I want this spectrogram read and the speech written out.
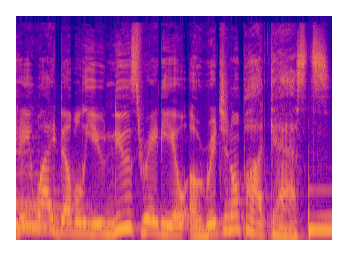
KYW News Radio original podcasts.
